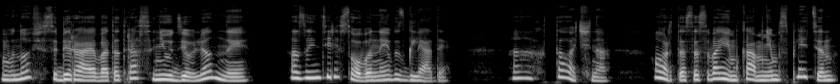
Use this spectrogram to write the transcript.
вновь собирая в этот раз не удивленные, а заинтересованные взгляды. Ах, точно. Орта со своим камнем сплетен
